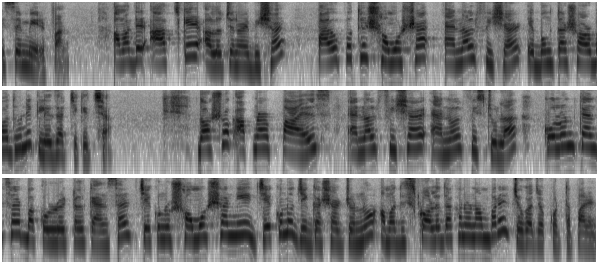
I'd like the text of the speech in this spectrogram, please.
S M Irfan আমাদের আজকের আলোচনার বিষয়, পায়ুপথের সমস্যা, অ্যানাল ফিশার এবং তার সর্বাধুনিক লেজার চিকিৎসা। দর্শক, আপনার piles, anal fissure, anal fistula, colon cancer বা কোলোরেক্টাল ক্যান্সার যে কোনো সমস্যা নিয়ে যে কোনো জিজ্ঞাসার জন্য আমাদের স্ক্রলে দেখানো নম্বরে যোগাযোগ করতে পারেন।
